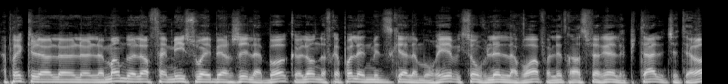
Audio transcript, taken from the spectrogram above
après que le, membre de leur famille soit hébergé là-bas, que là, on n'offrait pas l'aide médicale à mourir, avec si on voulait l'avoir, il fallait transférer à l'hôpital, etc.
